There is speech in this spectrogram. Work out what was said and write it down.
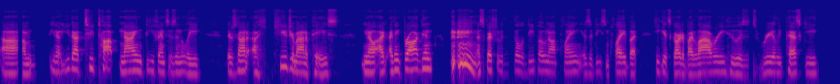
um, you know, you got two top nine defenses in the league. There's not a huge amount of pace. You know, I, I think Brogdon, especially with Oladipo not playing, is a decent play, but he gets guarded by Lowry, who is really pesky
